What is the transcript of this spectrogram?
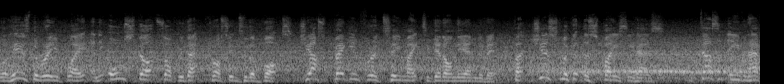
Well, here's the replay, and it all starts off with that cross into the box. Just begging for a teammate to get on the end of it. But just look at the space he has. He doesn't even have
